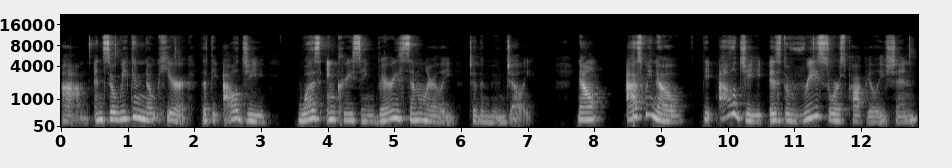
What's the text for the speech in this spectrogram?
Um, and so we can note here that the algae was increasing very similarly to the moon jelly. Now, as we know, the algae is the resource population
